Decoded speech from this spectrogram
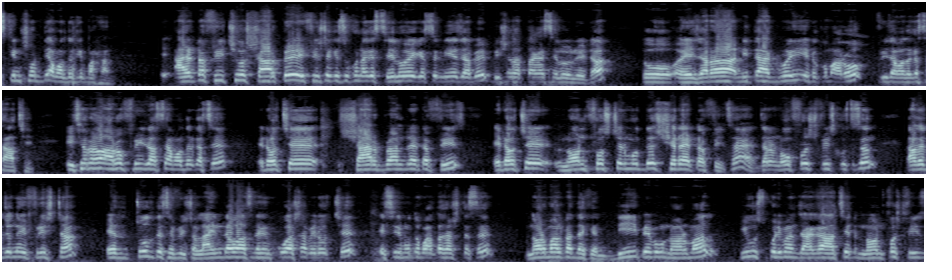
স্ক্রিনশট দিয়ে আমাদেরকে পাঠান। আরেকটা ফ্রিজ ছিল শার্পের এই ফ্রিজটা কিছুক্ষণ আগে সেল হয়ে গেছে, নিয়ে যাবে, বিশ হাজার টাকায় সেল হলো এটা। তো যারা নিতে আগ্রহী, এরকম আরও ফ্রিজ আমাদের কাছে আছে। এছাড়াও আরও ফ্রিজ আছে আমাদের কাছে। এটা হচ্ছে শার্প ব্র্যান্ডের একটা ফ্রিজ এটা হচ্ছে নন ফ্রোস্টের মধ্যে সেরা একটা ফ্রিজ হ্যাঁ? যারা নো ফ্রোস্ট ফ্রিজ খুঁজতেছেন, তাদের জন্য এই ফ্রিজটা এর চলতেছে ফ্রিজটা লাইন দেওয়া আছে, দেখেন কুয়াশা বেরোচ্ছে এসির মতো বাতাস আসতেছে। নর্মালটা দেখেন ডিপ এবং নর্মাল হিউজ পরিমাণ জায়গা আছে, এটা নন ফ্রোস্ট ফ্রিজ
